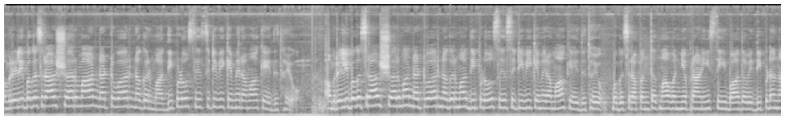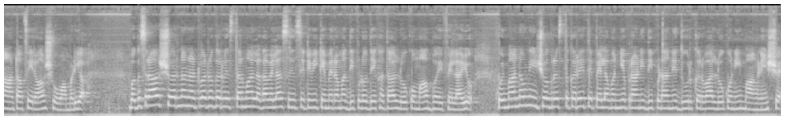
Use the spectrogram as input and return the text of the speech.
અમરેલી બગસરા શહેરમાં નટવર નગરમાં દીપડો સીસીટીવી કેમેરામાં કેદ થયો. અમરેલી બગસરા શહેરમાં નટવર નગરમાં દીપડો સીસીટીવી કેમેરામાં કેદ થયો. બગસરા પંથકમાં વન્ય પ્રાણી સિંહ બાદ હવે દીપડાના આંટાફેરા જોવા મળ્યા. બગસરા શહેરના નટવરનગર વિસ્તારમાં લગાવેલા સીસીટીવી કેમેરામાં દીપડો દેખાતા લોકોમાં ભય ફેલાયો. કોઈ માનવને ઈજાગ્રસ્ત કરે તે પહેલા વન્ય પ્રાણી દીપડાને દૂર કરવા લોકોની માંગણી છે.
